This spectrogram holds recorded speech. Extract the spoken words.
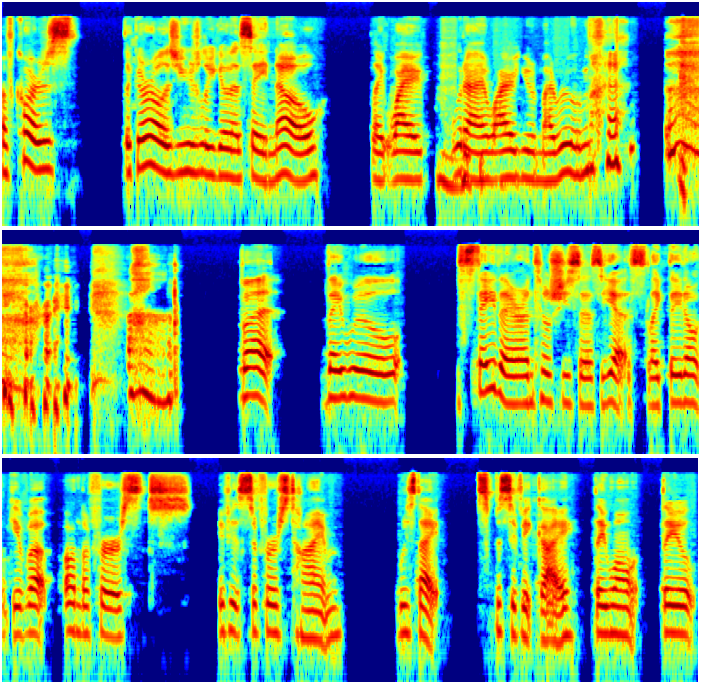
of course, the girl is usually going to say no. Like, why would I? Why are you in my room? right. but they will stay there until she says yes. Like, they don't give up on the first, if it's the first time with that specific guy. They won't, they'll,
